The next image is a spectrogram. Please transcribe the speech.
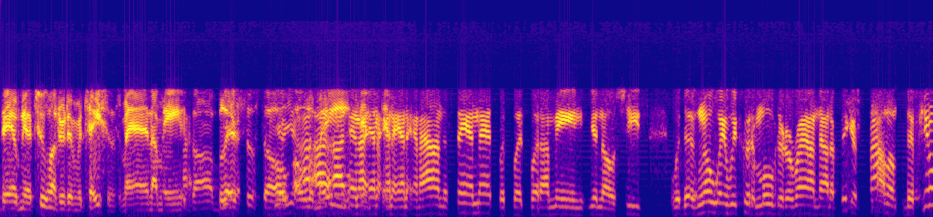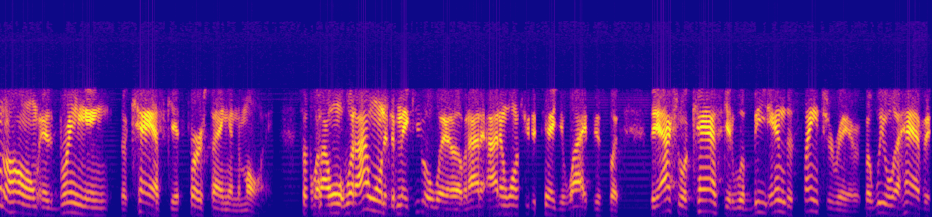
damn near 200 invitations, man. I mean, God bless yeah. Sister yeah, yeah, Ola I, May. I, and, I, and, and, and, and I understand that, but but but I mean, you know, she's well, there's no way we could have moved it around. Now, the biggest problem, the funeral home is bringing the casket first thing in the morning. So what I want, what I wanted to make you aware of, and I, I didn't want you to tell your wife this, but the actual casket will be in the sanctuary, but we will have it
